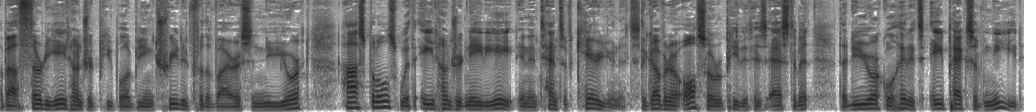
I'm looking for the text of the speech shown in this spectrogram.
About 3,800 people are being treated for the virus in New York hospitals, with 888 in intensive care units. The governor also repeated his estimate that New York will hit its apex of need,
